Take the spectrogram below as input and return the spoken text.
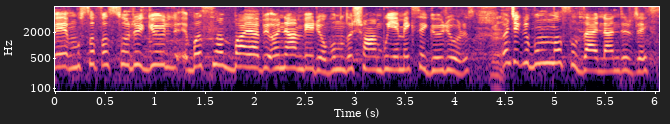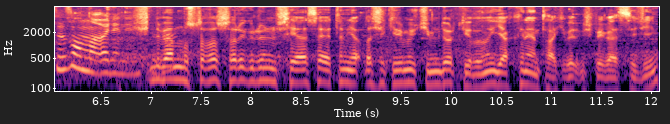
Ve Mustafa Sarıgül basına bayağı bir önem veriyor. Bunu da şu an bu yemekte görüyoruz. Öncelikle bunu nasıl değerlendireceksiniz? Onunla öğrenelim. Şimdi ben Mustafa Sarıgül'ün siyasi hayatını yaklaşık 23-24 yılını yakinen takip etmiş bir gazeteciyim.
